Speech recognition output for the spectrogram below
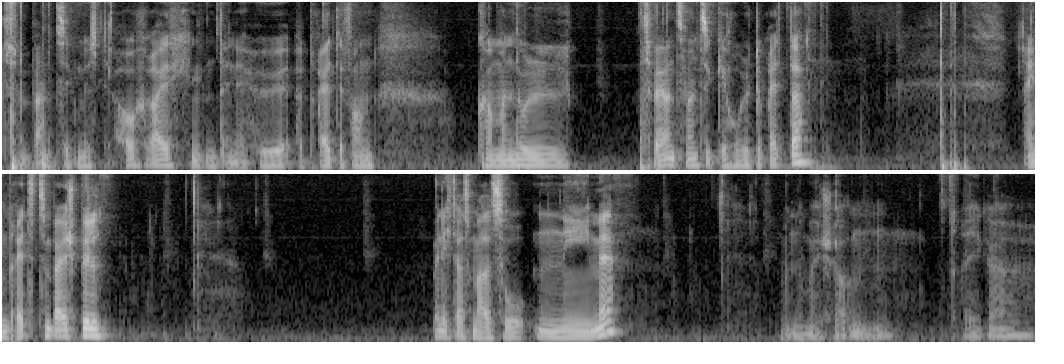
20 müsste auch reichen und eine Höhe, eine Breite von 0,022 geholte Bretter. Ein Brett zum Beispiel. Wenn ich das mal so nehme, mal schauen, Träger,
